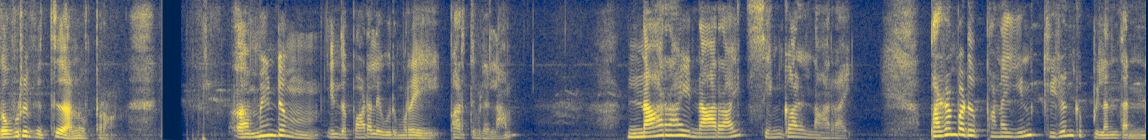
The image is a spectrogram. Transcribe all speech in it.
கௌரவித்து அனுப்புகிறான் மீண்டும் இந்த பாடலை ஒரு முறை பார்த்து விடலாம். நாராய் நாராய் செங்கால் நாராய். பழம்படு பனையின் கிழங்கு பிளந்தன்ன.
